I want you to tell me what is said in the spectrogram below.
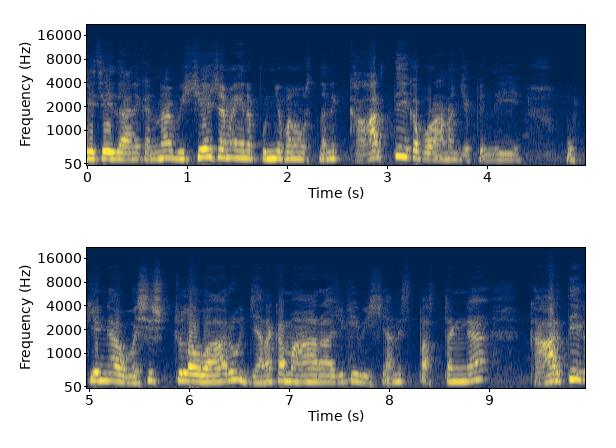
చేసేదానికన్నా విశేషమైన పుణ్యఫలం వస్తుందని కార్తీక పురాణం చెప్పింది. ముఖ్యంగా వశిష్ఠుల వారు జనక మహారాజుకి ఈ విషయాన్ని స్పష్టంగా కార్తీక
